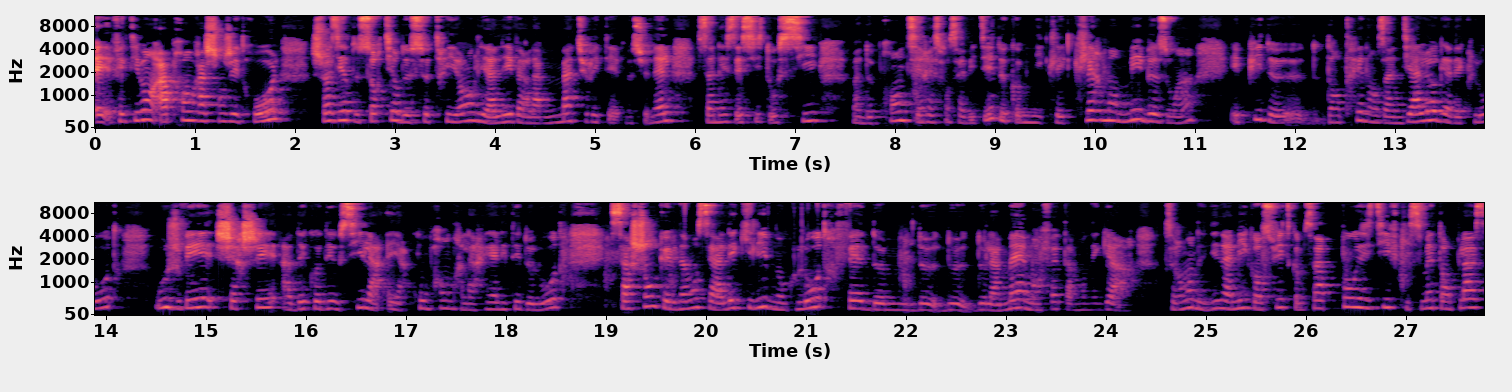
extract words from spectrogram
effectivement, apprendre à changer de rôle, choisir de sortir de ce triangle et aller vers la maturité émotionnelle, ça nécessite aussi ben, de prendre ses responsabilités, de communiquer clairement mes besoins et puis d'entrer dans un dialogue avec l'autre où je vais chercher à décoder aussi et à comprendre la réalité de l'autre, sachant qu'évidemment c'est à l'équilibre, donc l'autre fait de, de, la même en fait à mon égard. C'est vraiment des dynamiques ensuite comme ça positives qui se mettent en place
